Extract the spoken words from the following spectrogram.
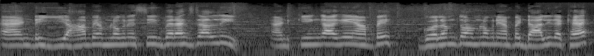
एंड यहाँ पे हम लोग ने सीख बैरक्स डाल दी एंड किंग आ गए यहाँ पे गोलम तो हम लोग ने यहाँ पे डाल ही रखा है।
